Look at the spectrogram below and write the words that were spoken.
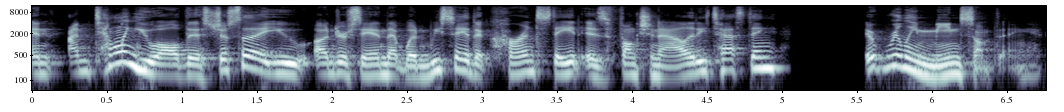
And I'm telling you all this just so that you understand that when we say the current state is functionality testing, it really means something. I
